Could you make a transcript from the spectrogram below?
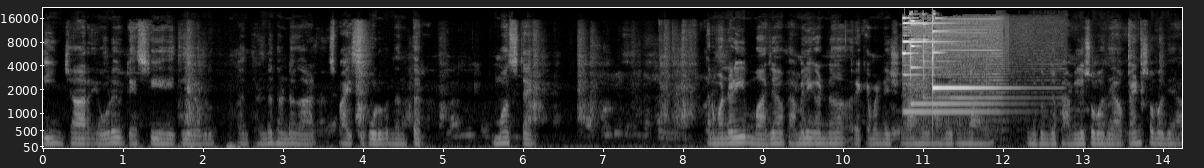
तीन चार एवढे टेस्टी आहे इथली रबडी. आणि थंड थंड गाळ स्पायसी फूड नंतर मस्त आहे. तर मंडळी माझ्या फॅमिलीकडनं रेकमेंडेशन आहे माझ्याकडनं आहे. तुम्ही तुमच्या फॅमिलीसोबत या फ्रेंड्ससोबत या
